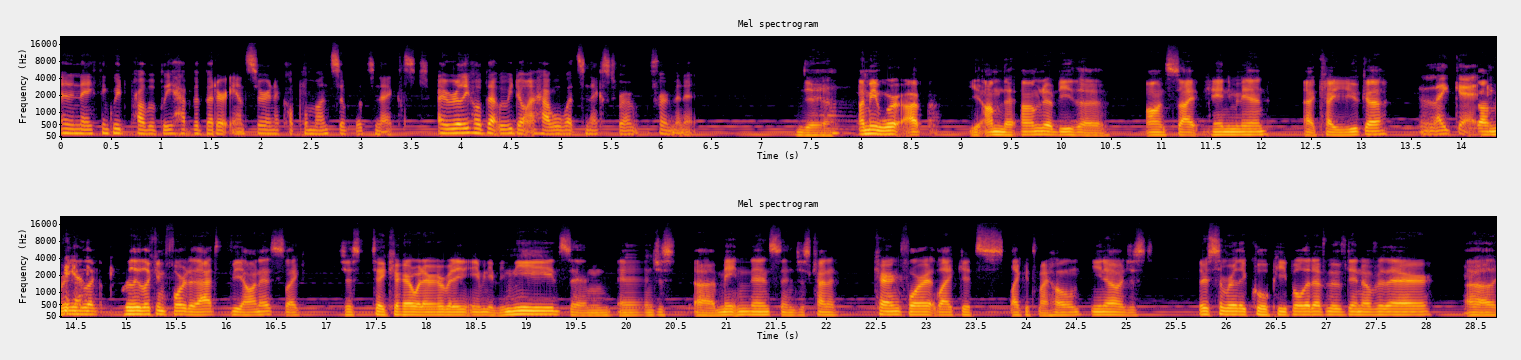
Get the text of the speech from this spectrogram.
And I think we'd probably have a better answer in a couple months of what's next. I really hope that we don't have a what's next for for a minute. Yeah, I mean, we're I, yeah, I'm the I'm gonna be the on-site handyman at Cayuca. like it. So I'm really look, really looking forward to that. To be honest, like just take care of what everybody needs and and just uh, maintenance and just kind of caring for it like it's like it's my home, you know. And just there's some really cool people that have moved in over there. Uh,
